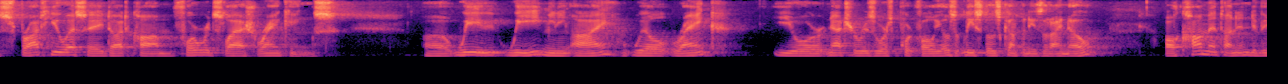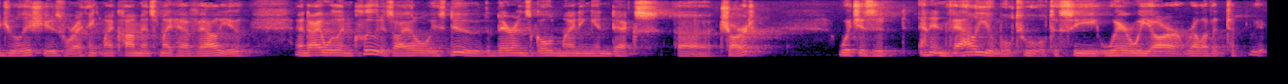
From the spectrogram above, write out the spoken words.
sprottusa.com forward slash rankings. Uh, we, we, meaning I, will rank your natural resource portfolios, at least those companies that I know. I'll comment on individual issues where I think my comments might have value, and I will include, as I always do, the Barron's Gold Mining Index uh, chart, which is a, an invaluable tool to see where we are relevant to,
